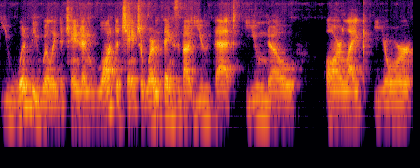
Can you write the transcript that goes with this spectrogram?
you would be willing to change and want to change and what are the things about you that you know are like your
